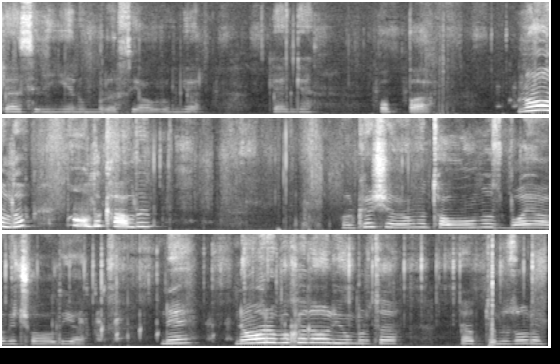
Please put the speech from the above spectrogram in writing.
Gel senin yerin burası yavrum gel. Gel gel. Hoppa. Ne oldu? Ne oldu kaldın? Arkadaşlar ama tavuğumuz bayağı bir çoğaldı ya. Ne? Ne ara bu kadar yumurta yaptınız oğlum?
